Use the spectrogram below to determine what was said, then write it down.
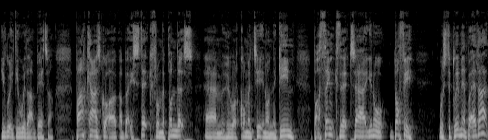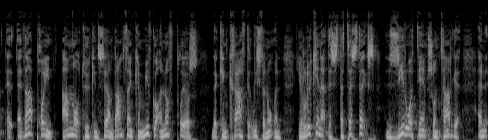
You've got to deal with that better. Barkas got a, a bit of stick from the pundits um, who were commentating on the game, but I think that, uh, you know, Duffy was to blame there. But at that at, at that point, I'm not too concerned. I'm thinking we've got enough players that can craft at least an opening. You're looking at the statistics: zero attempts on target, and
